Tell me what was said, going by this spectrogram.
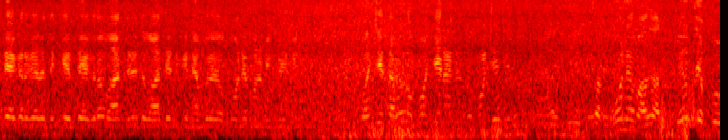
caretaker గారు అయితే కేర్ టేకర్ వార్డెన్ అయితే వార్డెన్కి నెంబర్ ఫోన్ ఇవ్వండి మీకు ఫోన్ చేసిన తర్వాత ఫోన్ చేయండి ఫోన్ చేసి ఫోన్ ఏమో అది పేరు చెప్పు.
